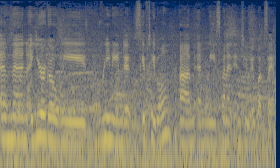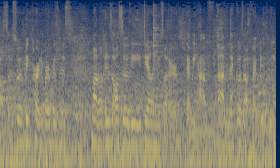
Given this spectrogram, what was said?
and then a year ago, we renamed it Skift Table, um, and we spun it into a website also. So a big part of our business model is also the daily newsletter that we have, um, that goes out five days a week.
